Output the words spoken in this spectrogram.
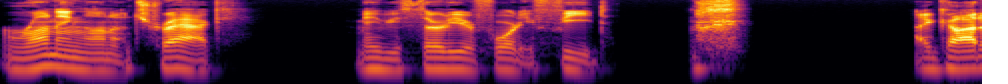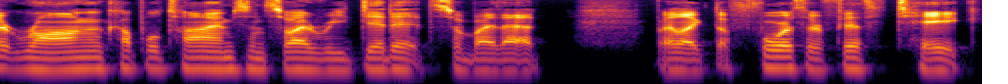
running on a track, maybe 30 or 40 feet. I got it wrong a couple times, and so I redid it. So by that, by like the fourth or fifth take,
